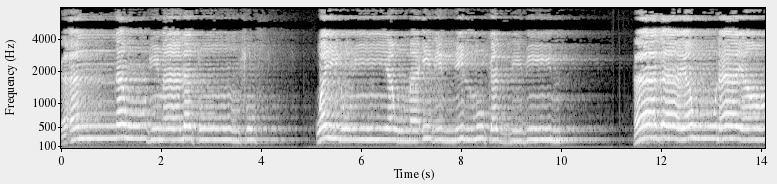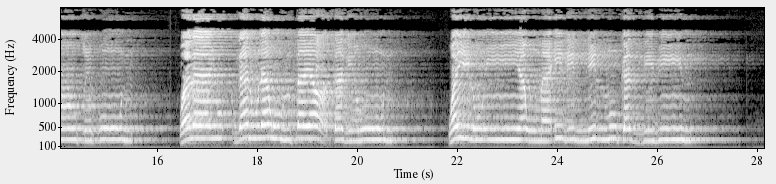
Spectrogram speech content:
كَأَنَّهُ جِمَالَتٌ صُفْرٌ. وَيْلٌ يَوْمَئِذٍ لِّلْمُكَذِّبِينَ. هَٰذَا يَوْمُ لَا يَنطِقُونَ وَلَا يُؤْذَنُ لَهُمْ فَيَعْتَذِرُونَ. وَيْلٌ يَوْمَئِذٍ لِّلْمُكَذِّبِينَ.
